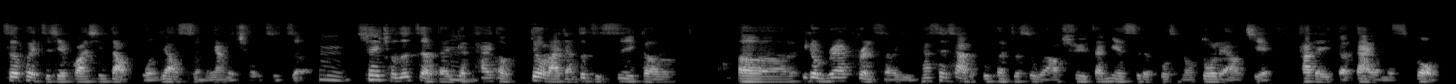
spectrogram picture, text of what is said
这会直接关系到我要什么样的求职者。嗯，所以求职者的一个 title 对我来讲，这只是一个。呃，一个 reference 而已，那剩下的部分就是我要去在面试的过程中多了解他的一个带人的 scope，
